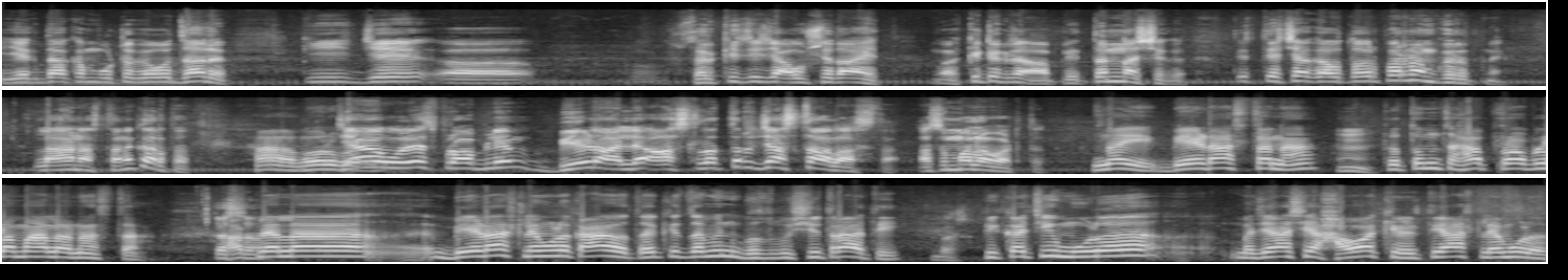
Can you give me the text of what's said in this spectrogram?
एकदा का मोठं गवत झालं की जे सरकीचे जे औषधं आहेत कीटक आपले तणनाशक ते त्याच्या गवतावर परिणाम करत नाही. लहान असताना करतात. हा बरोबर. त्यावेळेस प्रॉब्लेम बेड आला असला तर जास्त आला असता असं मला वाटतं. नाही बेड असताना. तर तुमचा हा प्रॉब्लेम आला नसता? आपल्याला बेड असल्यामुळं काय होतं की जमीन भुसभुशीत राहते. पिकाची मुळं म्हणजे अशी हवा खेळती असल्यामुळं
